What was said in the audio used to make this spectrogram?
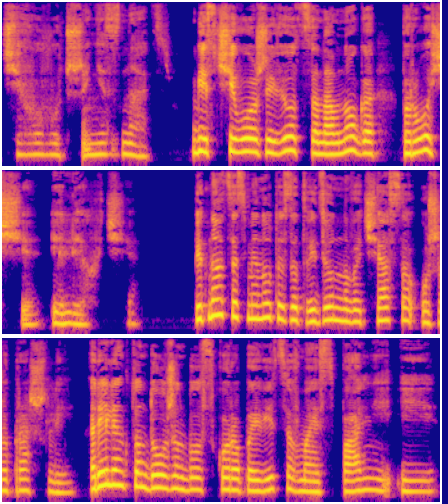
чего лучше не знать, без чего живется намного проще и легче. Пятнадцать минут из отведенного часа уже прошли. Риллингтон должен был скоро появиться в моей спальне и...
